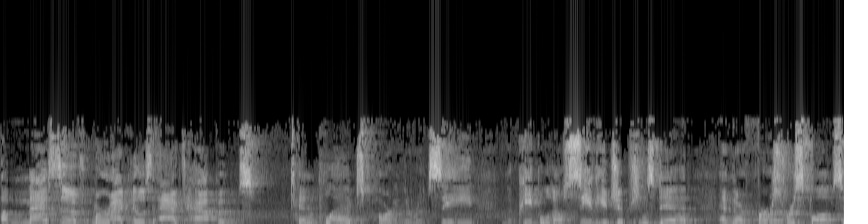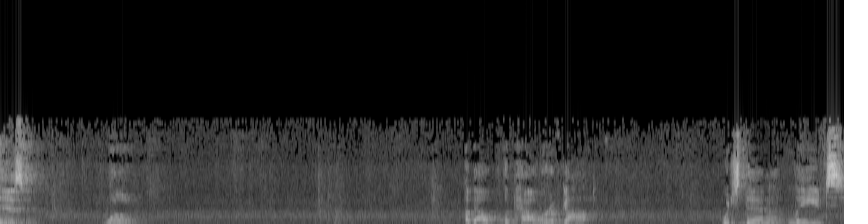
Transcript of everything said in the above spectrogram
A massive, miraculous act happens ten plagues, parting the Red Sea, and the people now see the Egyptians dead, and their first response is, Whoa. About the power of God, which then leads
